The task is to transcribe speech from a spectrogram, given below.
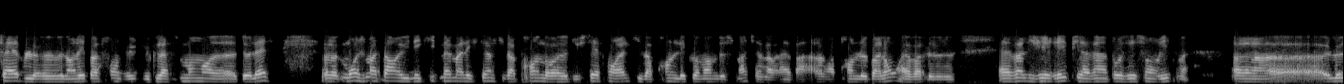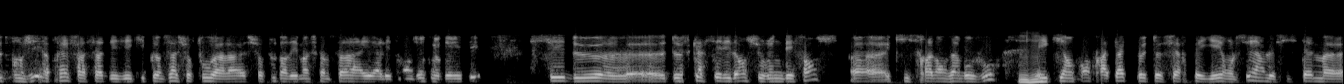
faible dans les bas-fonds du, du, classement euh, de l'Est. Euh, moi je m'attends à une équipe même à l'extérieur qui va prendre du CF Montréal, qui va prendre les commandes de ce match. Elle va, elle va, elle va prendre le ballon, elle va le, elle va le gérer, puis elle va imposer son rythme. Euh, le danger après face à des équipes comme ça, surtout à, surtout dans des matchs comme ça et à l'étranger, la vérité, c'est de euh, de se casser les dents sur une défense euh, qui sera dans un beau jour Mhm. et qui en contre-attaque peut te faire payer. On le sait, hein, le système euh,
